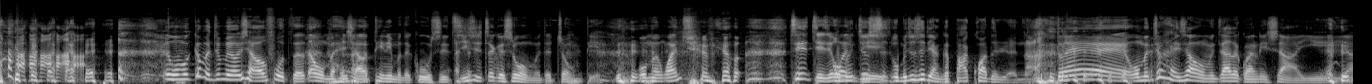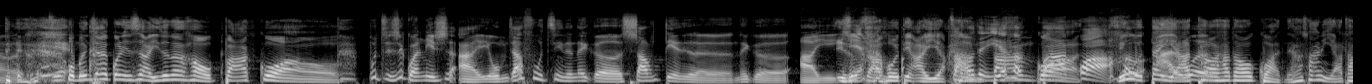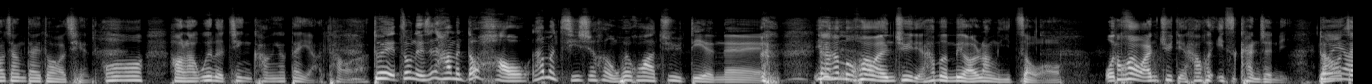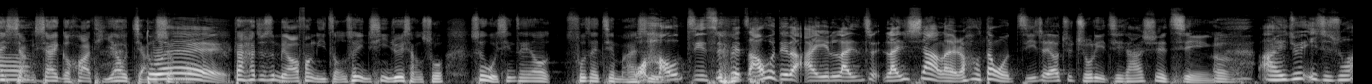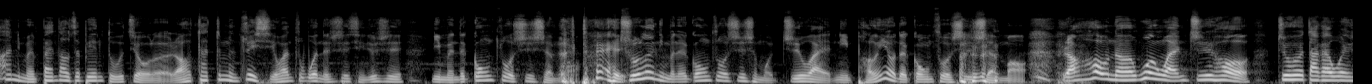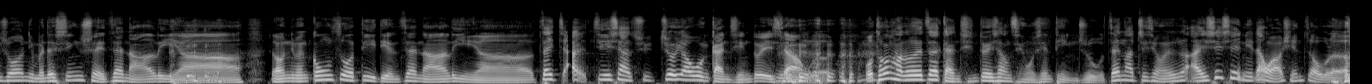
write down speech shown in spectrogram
我们根本就没有想要负责，但我们很想要听你们的故事。其实这个是我们的重点，我们完全没有。其实解决我问题们就是我们就是两个八卦的人呐、啊。对，我们就很像我们家的管理师阿姨一样。我们家的管理室阿姨真的好八卦哦。不只是管理室阿姨，我们家附近的那个商店的那个阿姨，你说也很杂货店阿姨啊，杂货店也很八卦，如果戴牙套。她都要管。然后说、啊、你牙套这样戴多少钱？哦，好啦，为了健康要戴牙套啦。对，重点是他们都好，他们其实很会画句点呢。但他们画完句点，他们没有要让你走哦。我他画完句点，他会一直看着你，然后再想下一个话题要讲什么。但他就是没有要放你走，所以你心里就会想说，所以我现在要说再见吗？还是我好几次被杂货店的阿姨拦着拦下来，然后但我急着要去处理其他事情，嗯，阿姨就一直说啊，你们搬到这边多久了？然后她根本最喜欢问的事情就是你们的工作是什么？对，除了你们的工作是什么之外，你朋友的工作是什么？然后呢，问完之后就会大概问说你们的薪水在哪里啊？然后你们工作地点在哪里呀？再加接下去就要问感情对象了。我通常都会在感情对象前我先停住，在那之前我就说哎谢谢你，但我要先走了。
